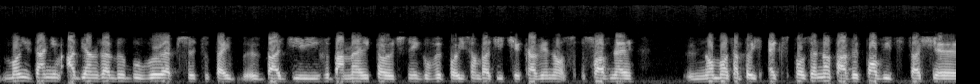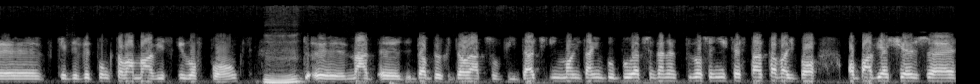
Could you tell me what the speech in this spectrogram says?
Moim zdaniem Adrian Zandberg byłby lepszy, tutaj bardziej chyba merytoryczny, jego wypowiedzi są bardziej ciekawie, no sławne no można powiedzieć expose, no ta wypowiedź w czasie, kiedy wypunktował Morawieckiego w punkt, Mhm. d- y, ma y, dobrych doradców widać i moim zdaniem byłby lepszy kandydat, tylko że nie chce startować, bo obawia się, że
